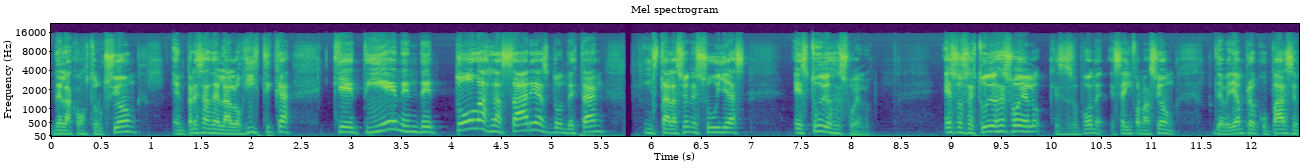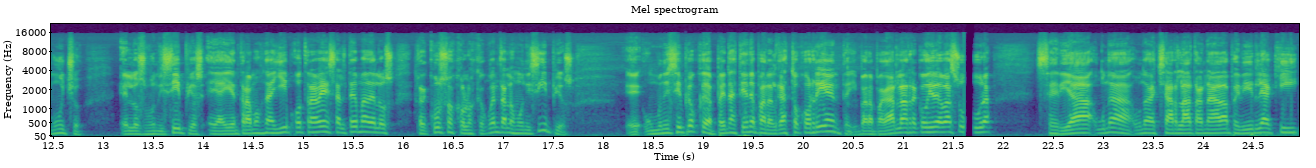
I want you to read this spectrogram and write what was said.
de la construcción, empresas de la logística, que tienen de todas las áreas donde están instalaciones suyas, estudios de suelo. Esos estudios de suelo, que se supone, esa información deberían preocuparse mucho en los municipios, y ahí entramos, Nayib, otra vez al tema de los recursos con los que cuentan los municipios. Eh, un municipio que apenas tiene para el gasto corriente y para pagar la recogida de basura, sería una, una charlatanada pedirle aquí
